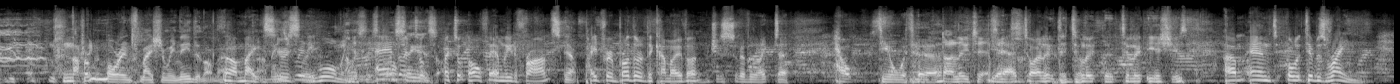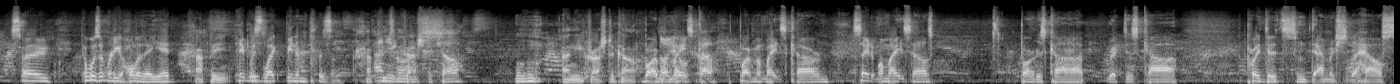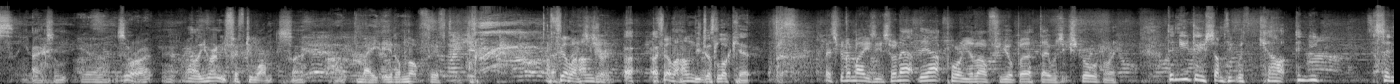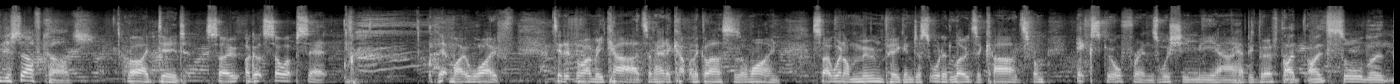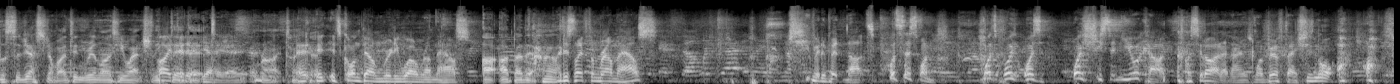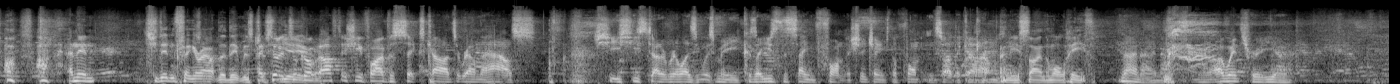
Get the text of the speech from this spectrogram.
Probably nothing. more information we needed on that. Oh, mate, It's seriously. really warming, isn't it? And I took, is- I took the whole family to France. Yeah. Paid for a brother to come over, which is sort of like to help deal with her. Dilute it Yeah, dilute the, dilute the, dilute the issues. Um, and all it did was rain. So it wasn't really a holiday yet. Happy- It was like being in prison. Happy And you times. crashed the car. And you crashed a car. Borrowed Not my mate's car. car. Borrowed my mate's car and stayed at my mate's house. Borrowed his car, wrecked his car. Probably did some damage to the house. you know. Excellent. Yeah, it's all right. Yeah, Well, you're only 51, so uh, Mate, Ed, I'm not 50. I feel 100. I feel 100. you just look it. It's been amazing. So an out, the outpouring of love for your birthday was extraordinary. Didn't you do something with card? Didn't you send yourself cards? Well, I did. So I got so upset that my wife didn't buy me cards, and I had a couple of glasses of wine. So I went on Moonpig and just ordered loads of cards from ex-girlfriends wishing me uh, happy birthday. I, I saw the, the suggestion of it. I didn't realise you actually I did, did it. it. Yeah, yeah, yeah. Right, okay. it- it's gone down really well around the house. I, I bet it has. I just left them around the house. She went a bit nuts. What's this one? What's, why, why's, why's she sending you a card? I said, oh, I don't know. It's my birthday. She's not. Ah, ah, ah, and then She didn't figure out that it was just so it you. took her after she five or six cards around the house. She she started realizing it was me because I used the same font. I should change the font inside the car. and you signed them all, Heath. No, no, no. I went through yeah,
